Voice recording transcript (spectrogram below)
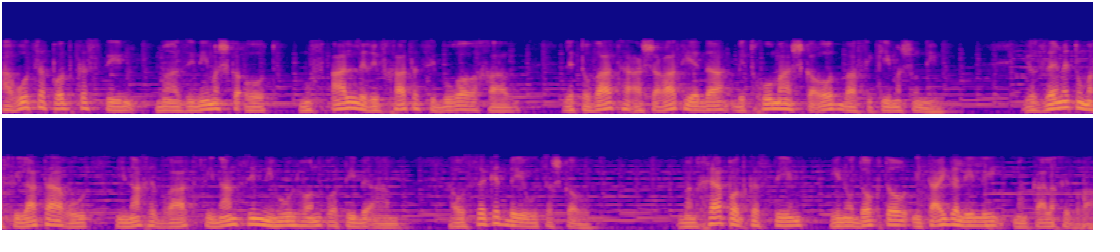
ערוץ הפודקאסטים מאזינים השקעות מופעל לרווחת הציבור הרחב, לטובת העשרת ידע בתחום ההשקעות באפיקים השונים. יוזמת ומפעילת הערוץ הינה חברת פיננסים ניהול הון פרטי בע"מ, העוסקת בייעוץ השקעות. מנחה הפודקאסטים הינו דוקטור איתי גלילי, מנכ"ל החברה.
